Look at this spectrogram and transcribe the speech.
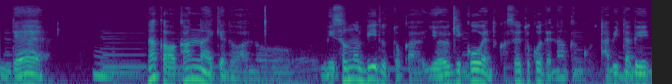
でうん。なんかわかんないけどあのみそのビルとか代々木公園とかそういうところでなんかこうたびたび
